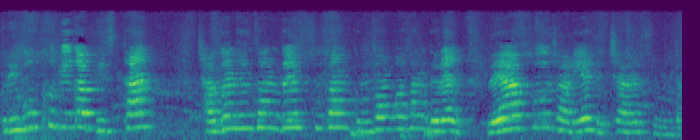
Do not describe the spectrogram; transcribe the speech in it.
그리고 크기가 비슷한 작은 행성들 수성, 금성, 화성들은 외야수 자리에 배치하였습니다.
